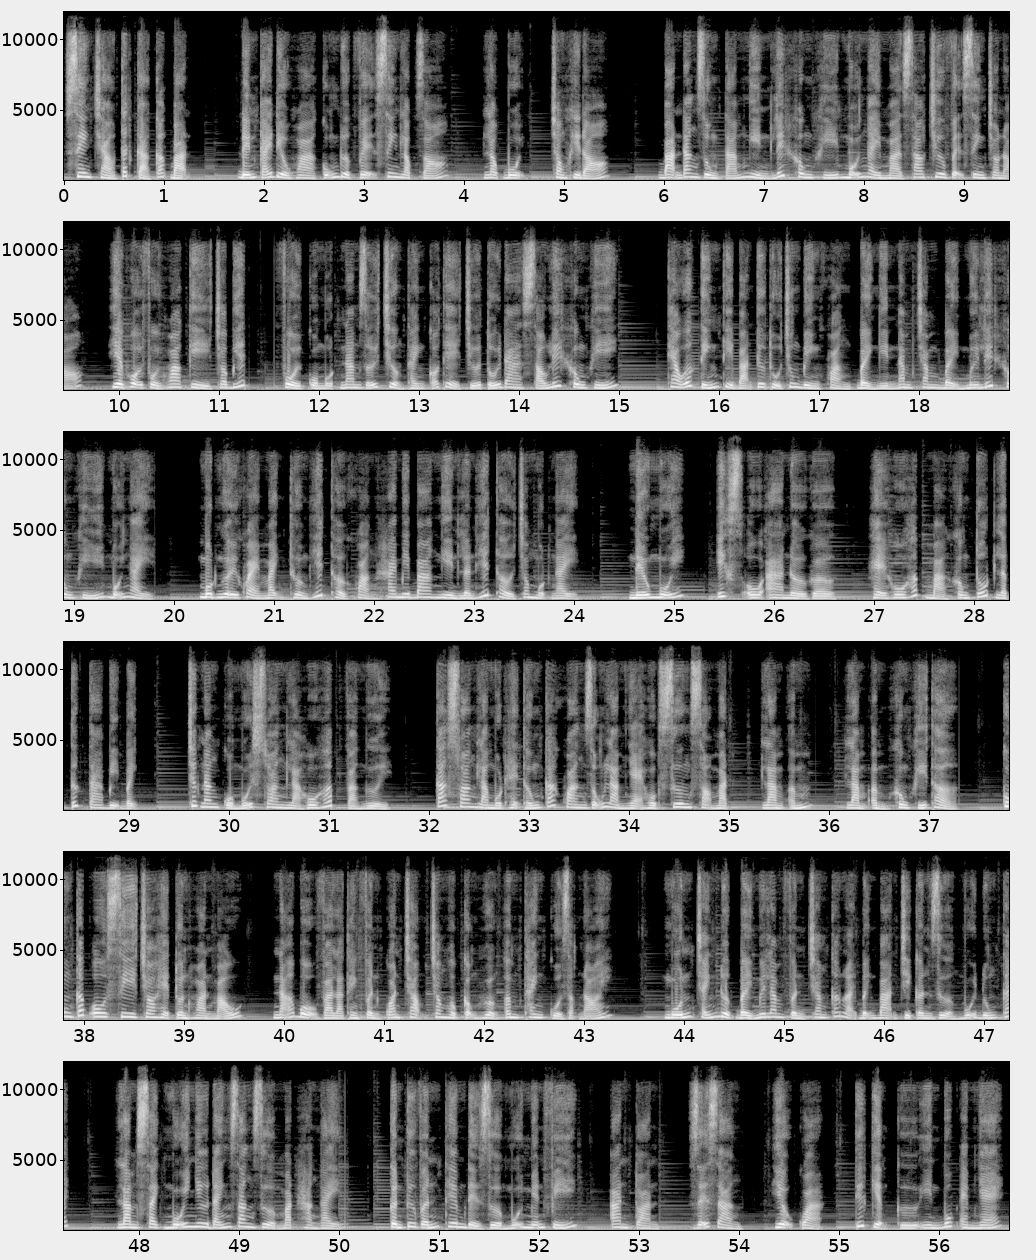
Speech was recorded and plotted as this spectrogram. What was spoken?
Xin chào tất cả các bạn. Đến cái điều hòa cũng được vệ sinh lọc gió, lọc bụi. Trong khi đó, bạn đang dùng 8.000 lít không khí mỗi ngày mà sao chưa vệ sinh cho nó? Hiệp hội Phổi Hoa Kỳ cho biết phổi của một nam giới trưởng thành có thể chứa tối đa 6 lít không khí. Theo ước tính thì bạn tiêu thụ trung bình khoảng 7.570 lít không khí mỗi ngày. Một người khỏe mạnh thường hít thở khoảng 23.000 lần hít thở trong một ngày. Nếu mũi, XOANG, hệ hô hấp mà không tốt lập tức ta bị bệnh. Chức năng của mũi xoang là hô hấp và ngửi. Các xoang là một hệ thống các khoang rỗng làm nhẹ hộp xương sọ mặt, làm ấm, làm ẩm không khí thở, cung cấp oxy cho hệ tuần hoàn máu, não bộ và là thành phần quan trọng trong hộp cộng hưởng âm thanh của giọng nói. Muốn tránh được 75% các loại bệnh bạn chỉ cần rửa mũi đúng cách, làm sạch mũi như đánh răng rửa mặt hàng ngày. Cần tư vấn thêm để rửa mũi miễn phí, an toàn, dễ dàng, hiệu quả, tiết kiệm cứ inbox em nhé.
